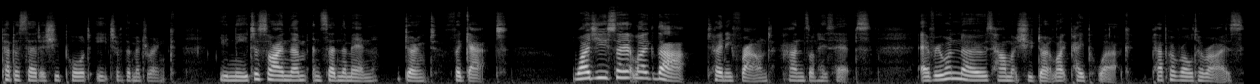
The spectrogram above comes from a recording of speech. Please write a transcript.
Pepper said as she poured each of them a drink. You need to sign them and send them in. Don't forget. Why do you say it like that? Tony frowned, hands on his hips. Everyone knows how much you don't like paperwork. Pepper rolled her eyes.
